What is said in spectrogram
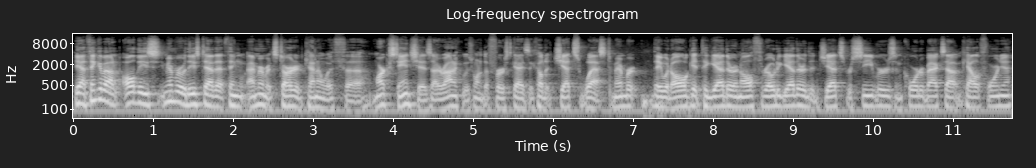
Yeah, think about all these. Remember, they used to have that thing. I remember it started kind of with uh, Mark Sanchez. Ironically, was one of the first guys. They called it Jets West. Remember, they would all get together and all throw together the Jets receivers and quarterbacks out in California.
